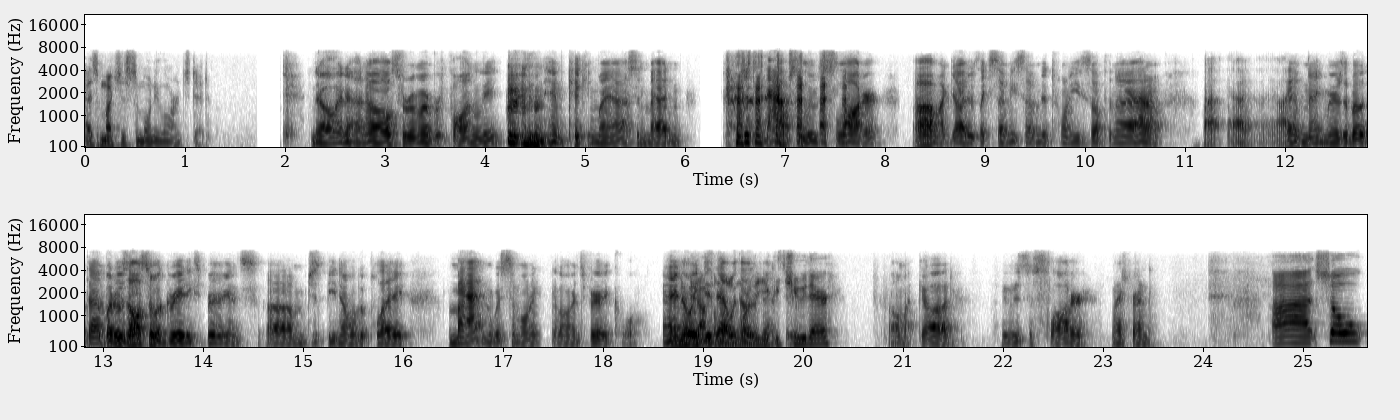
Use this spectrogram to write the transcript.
as much as Simoni Lawrence did. No, and, and I also remember fondly him kicking my ass in Madden. Just an absolute slaughter. Oh my god, it was like 77 to 20 something. I, I don't know. I, I, I, have nightmares about that, but it was also a great experience. Um, just being able to play Madden with Simoni Lawrence, very cool. And I know he did that with other you could too. chew there. Oh my god, it was a slaughter, my friend. Uh, so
